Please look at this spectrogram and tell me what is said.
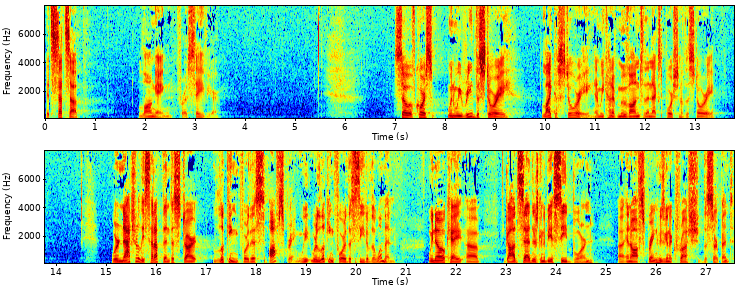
It sets up longing for a Savior. So, of course, when we read the story like a story and we kind of move on to the next portion of the story, we're naturally set up then to start looking for this offspring. We, are looking for the seed of the woman. We know, okay, uh, God said there's going to be a seed born uh, an offspring who's going to crush the serpent.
